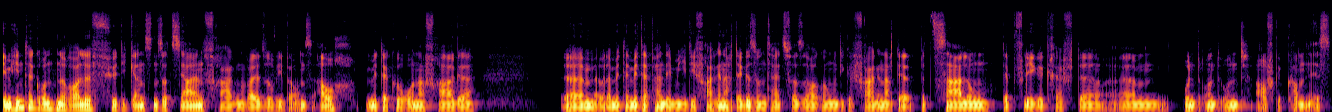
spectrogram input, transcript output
im Hintergrund eine Rolle für die ganzen sozialen Fragen, weil so wie bei uns auch mit der Corona-Frage ähm, oder mit der, mit der Pandemie die Frage nach der Gesundheitsversorgung, die Frage nach der Bezahlung der Pflegekräfte ähm, und, und, und aufgekommen ist.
